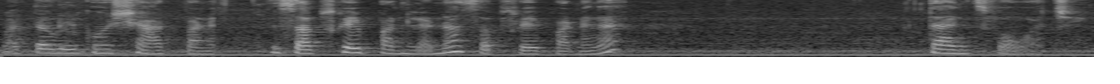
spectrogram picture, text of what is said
மற்றவங்களுக்கும் ஷேர் பண்ணுங்கள் சப்ஸ்கிரைப் பண்ணலைன்னா சப்ஸ்கிரைப் பண்ணுங்கள் தேங்க்ஸ் ஃபார் வாட்சிங்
